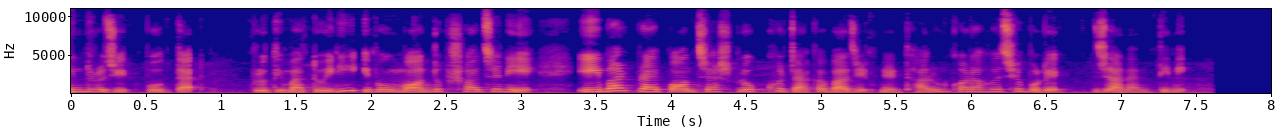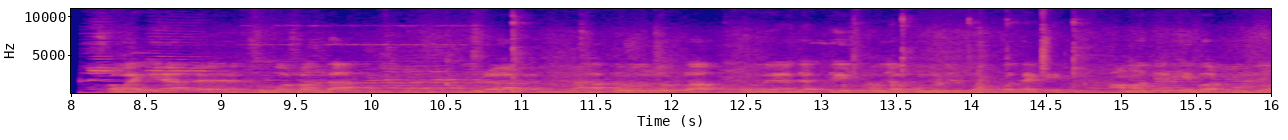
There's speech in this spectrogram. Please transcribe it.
ইন্দ্রজিৎ পোদ্দার। প্রতিমা তৈরি এবং মণ্ডপ সজ্জা নিয়ে এইবার প্রায় পঞ্চাশ লক্ষ টাকা বাজেট নির্ধারণ করা হয়েছে বলে জানান তিনি। সবাইকে শুভ সন্ধ্যা। ছাত্রবন্ধু ক্লাব দুই হাজার তেইশ পূজা কমিটির পক্ষ থেকে আমাদের এবার পুজো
